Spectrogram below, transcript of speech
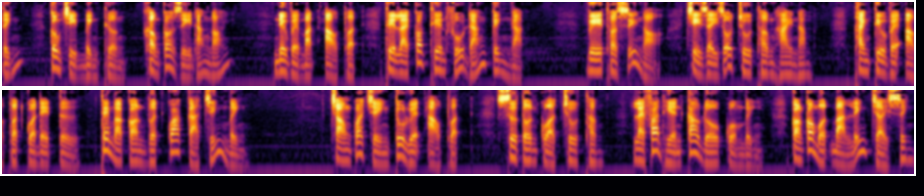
tính công chỉ bình thường, Không có gì đáng nói. Nhưng về mặt ảo thuật Thì lại có thiên phú đáng kinh ngạc. Vì thuật sĩ nọ Chỉ dạy dỗ chu thông 2 năm, Thành tựu về ảo thuật của đệ tử, Thế mà còn vượt qua cả chính mình. Trong quá trình tu luyện ảo thuật, Sư tôn của chu thông lại phát hiện cao độ của mình. Còn có một bản lĩnh trời sinh.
